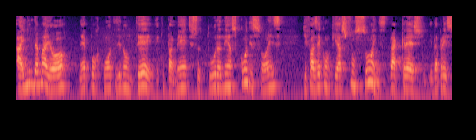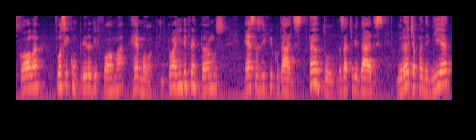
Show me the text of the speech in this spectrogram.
ainda maior, né, por conta de não ter equipamento, estrutura, nem as condições de fazer com que as funções da creche e da pré-escola fossem cumpridas de forma remota. Então, ainda enfrentamos essas dificuldades, tanto nas atividades durante a pandemia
